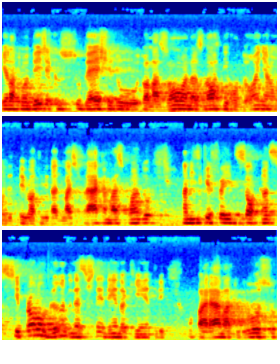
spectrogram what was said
ele atuou desde o sudeste do, do, Amazonas, norte de Rondônia, onde teve uma atividade mais fraca, mas quando à medida que foi deslocando, se prolongando, né, se estendendo aqui entre o Pará, Mato Grosso,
